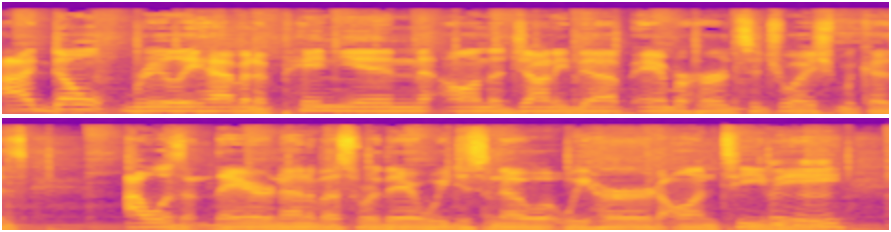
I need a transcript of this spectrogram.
I don't really have an opinion on the Johnny Depp Amber Heard situation because I wasn't there. None of us were there. We just know what we heard on TV. Mm-hmm.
